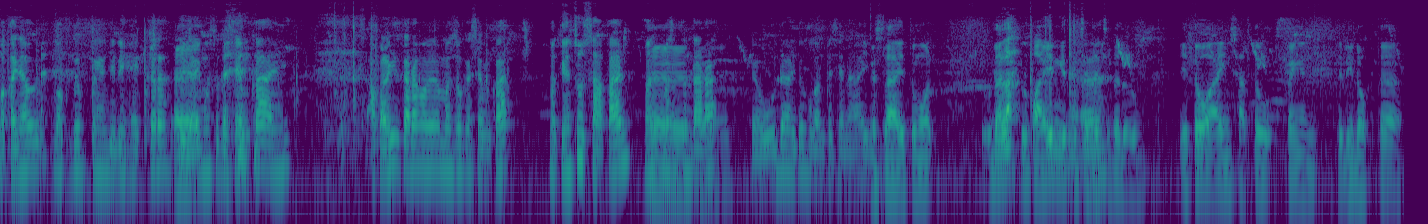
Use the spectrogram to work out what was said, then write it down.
Makanya waktu itu pengen jadi hacker Eh. jadi aing masuk SMK ini apalagi sekarang kalau masuk SMK makin susah kan mas- Eh, masuk tentara. Eh. ya udah itu bukan passion aing. Geus lah itu mau udahlah lupain gitu cita-cita dulu. Itu aing satu pengen jadi dokter.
